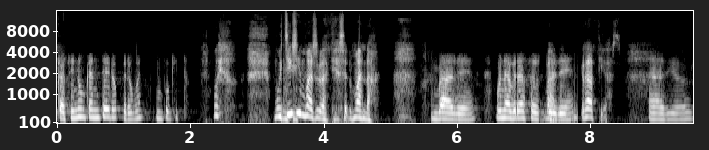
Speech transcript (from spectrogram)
Casi nunca entero, pero bueno, un poquito. Bueno, muchísimas gracias, hermana. Vale, un abrazo a ustedes. gracias. Adiós.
